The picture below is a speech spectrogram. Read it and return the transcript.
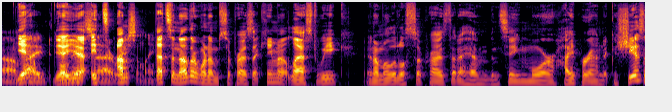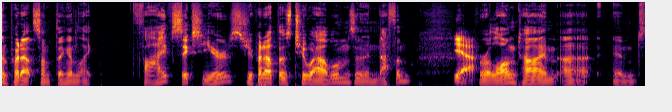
Um, yeah, I yeah, yeah. It's recently. that's another one I'm surprised that came out last week, and I'm a little surprised that I haven't been seeing more hype around it because she hasn't put out something in like five, six years. She put out those two albums and then nothing yeah. for a long time, uh, and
